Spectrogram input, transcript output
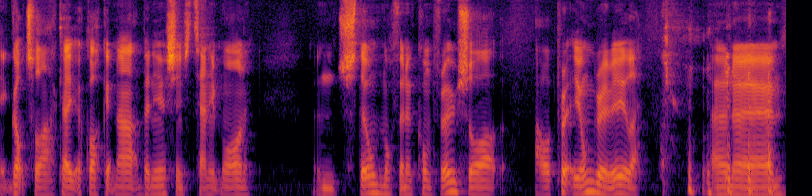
it got to like eight o'clock at night. I've been here since ten in the morning, and still nothing had come through. So I, I was pretty hungry really, and um,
